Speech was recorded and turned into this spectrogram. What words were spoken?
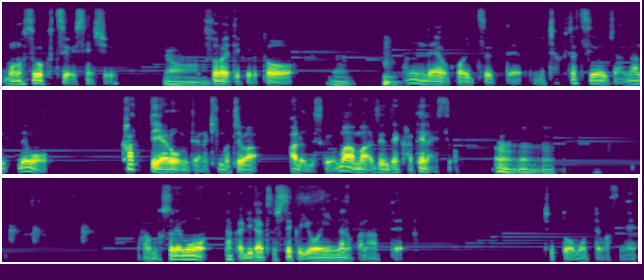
ものすごく強い選手揃えてくると、うんなんだよこいつってむちゃくちゃ強いじゃんなんでも勝ってやろうみたいな気持ちはあるんですけどまあまあ全然勝てないですようんうんうん。まあそれもなんか離脱していく要因なのかなってちょっと思ってますね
